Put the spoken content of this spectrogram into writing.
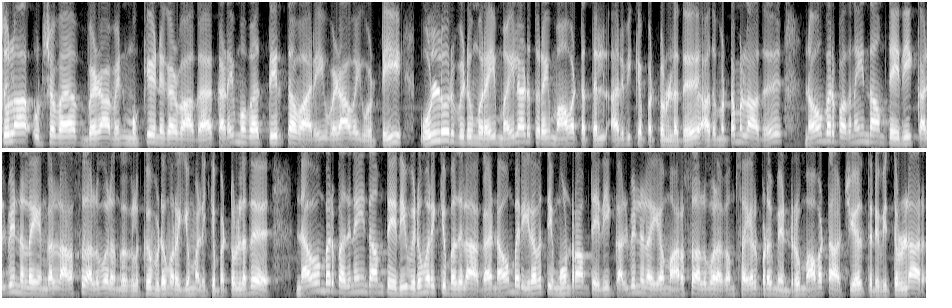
துலா உற்சவ விழாவின் முக்கிய நிகழ்வாக கடைமுக தீர்த்தவாரி விழாவை ஒட்டி உள்ளூர் விடுமுறை மயிலாடுதுறை மாவட்டத்தில் அறிவிக்கப்பட்டுள்ளது. அது மட்டுமல்லாது நவம்பர் பதினைந்தாம் தேதி கல்வி நிலையங்கள் அரசு அலுவலகங்களுக்கு விடுமுறையும் அளிக்கப்பட்டுள்ளது. நவம்பர் பதினைந்தாம் தேதி விடுமுறைக்கு பதிலாக நவம்பர் இருபத்தி மூன்றாம் தேதி கல்வி நிலையம் அரசு அலுவலகம் செயல்படும் என்று மாவட்ட ஆட்சியர் தெரிவித்துள்ளார்.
